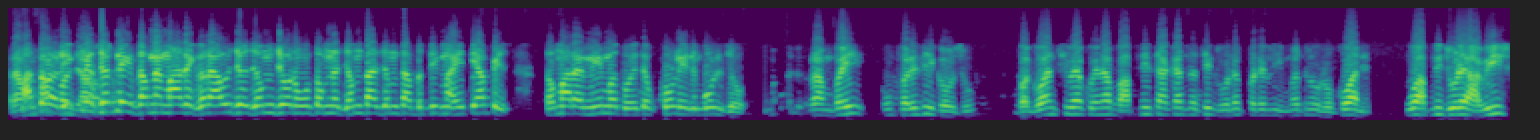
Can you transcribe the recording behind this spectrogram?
માત્ર રિક્વેસ્ટ એટલી તમે મારે ઘરે આવજો જમજો ને હું તમને જમતા જમતા બધી માહિતી આપીશ. તમારે મિમત હોય તો ખોલીને બોલજો. રામભાઈ હું ફરીથી કહું છું ભગવાન સિવાય કોઈના બાપની તાકાત નથી રોનક પટેલની હિંમતનું રોકવાની. હું આપની જોડે આવીશ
